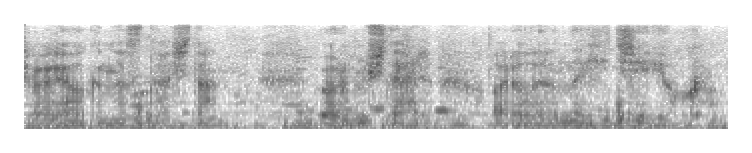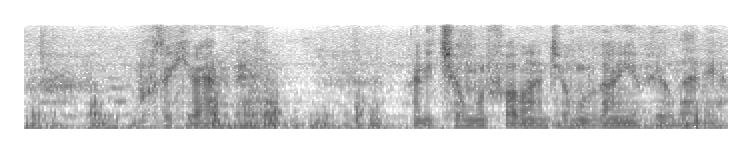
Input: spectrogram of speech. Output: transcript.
Şöyle bakın nasıl taştan örmüşler. Aralarında hiç şey yok. Buradakiler de hani çamur falan çamurdan yapıyorlar ya.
